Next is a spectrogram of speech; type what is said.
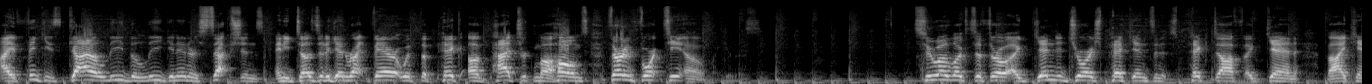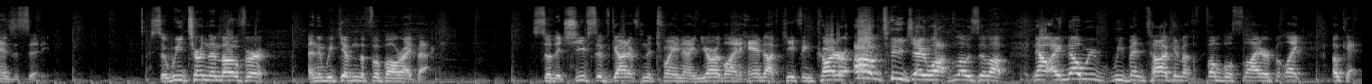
I think he's got to lead the league in interceptions. And he does it again right there with the pick of Patrick Mahomes. Third and 14. Oh my. Tua looks to throw again to George Pickens, and it's picked off again by Kansas City. So we turn them over, and then we give them the football right back. So the Chiefs have got it from the 29 yard line. Handoff Keithan Carter. Oh, TJ Watt blows him up. Now, I know we've, we've been talking about the fumble slider, but like, okay,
